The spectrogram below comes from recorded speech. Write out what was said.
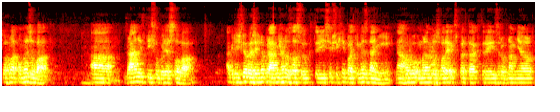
tohle omezovat a bránit té svobodě slova. A když do veřejnoprávního rozhlasu, který si všichni platíme z daní, náhodou omylem pozvali experta, který zrovna měl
